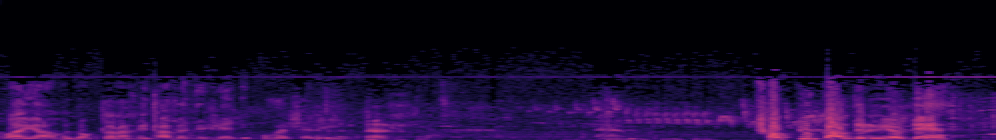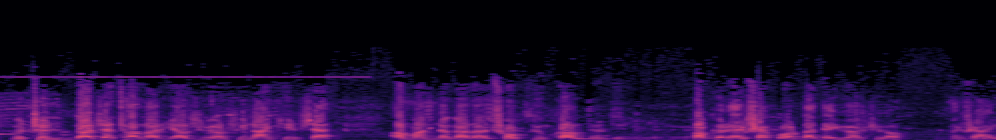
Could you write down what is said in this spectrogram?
Vay yahu doktora hitap edecektik bu meseleyi. Çok yük kaldırıyor diye bütün gazeteler yazıyor filan kimse aman ne kadar çok yük kaldırdı. Fakir eşek orada diyor ki yok. Aşağı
